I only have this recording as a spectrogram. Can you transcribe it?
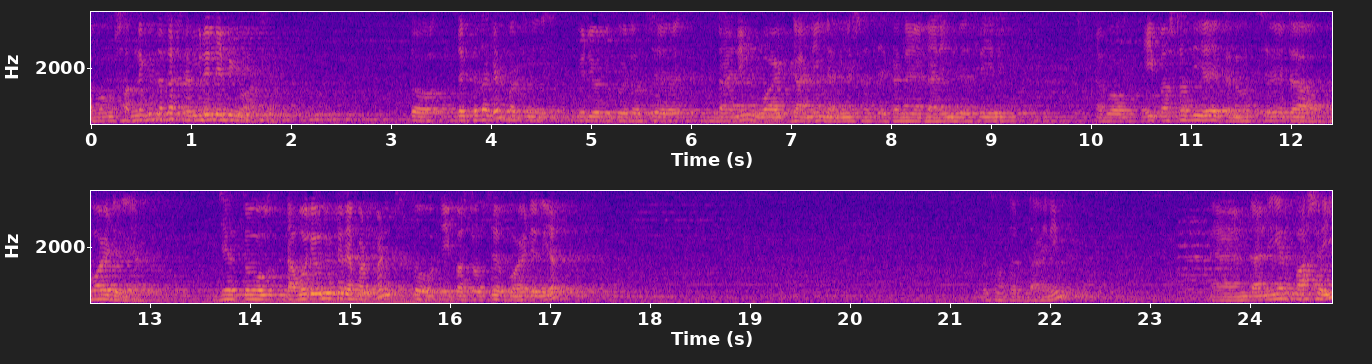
এবং সামনে কিন্তু একটা ফ্যামিলি লিভিংও আছে। তো দেখতে থাকেন, বাকি ভিডিওটুকু এটা হচ্ছে ডাইনিং হোয়াইট ডাইনিং ডাইনিংয়ের সাথে এখানে ডাইনিং বেসিন এবং এই পাশটা দিয়ে এখানে হচ্ছে এটা ভয়েড এরিয়া যেহেতু ডাবল ইউনিটের অ্যাপার্টমেন্ট সো এই পাশটা হচ্ছে ভয়েড এরিয়া আমাদের ডাইনিং অ্যান্ড ডাইনিংয়ের পাশেই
